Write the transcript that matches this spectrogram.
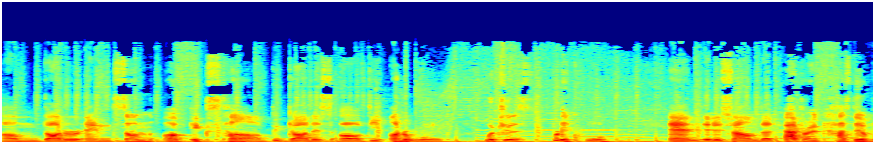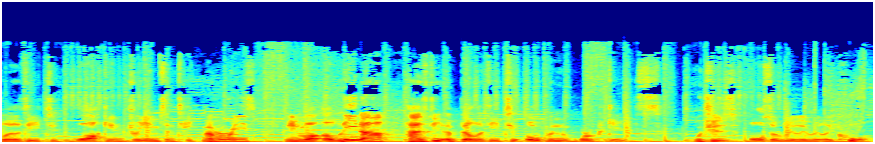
um, daughter and son of Ixtab, the goddess of the underworld, which is pretty cool. And it is found that Adric has the ability to walk in dreams and take memories, meanwhile Alina has the ability to open warp gates, which is also really really cool.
